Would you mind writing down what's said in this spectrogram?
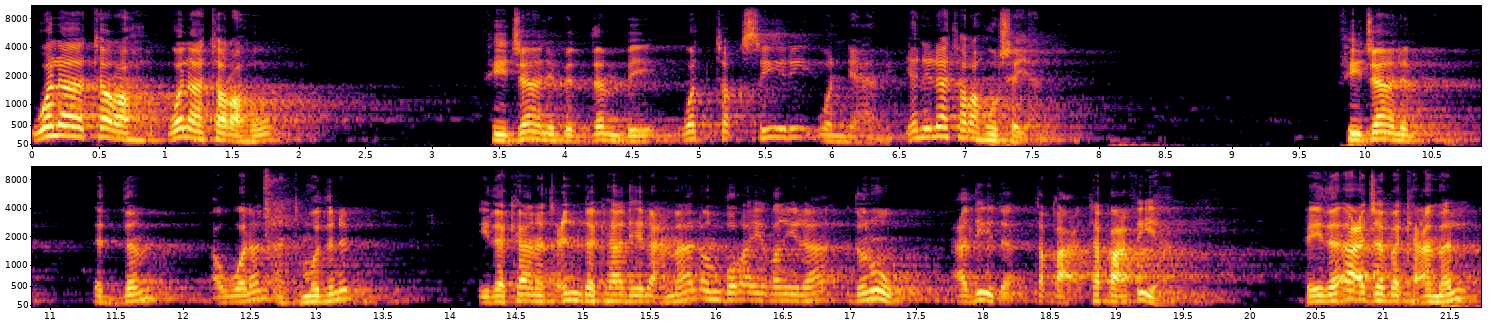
ولا تره ولا تره في جانب الذنب والتقصير والنعم. يعني لا تره شيئا. في جانب الذنب اولا أنت مذنب. إذا كانت عندك هذه الأعمال انظر أيضا إلى ذنوب عديدة تقع تقع فيها. فإذا أعجبك عمل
